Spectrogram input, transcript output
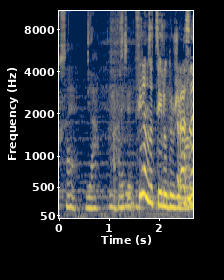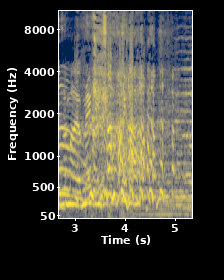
vse. Ja. Film za celo družino. Razen za Majo, ne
